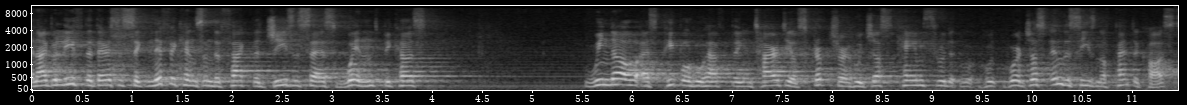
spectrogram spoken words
And I believe that there's a significance in the fact that Jesus says wind because we know as people who have the entirety of Scripture, who just came through, the, who, who are just in the season of Pentecost,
